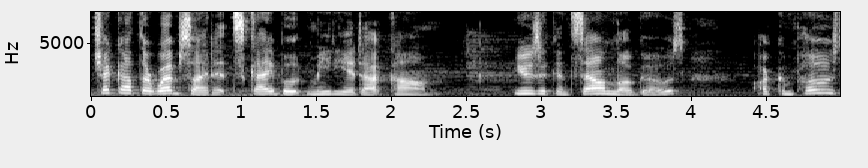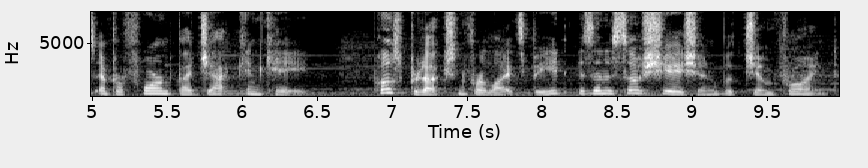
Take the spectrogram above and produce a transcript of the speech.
Check out their website at skyboatmedia.com. Music and sound logos are composed and performed by Jack Kincaid. Post production for Lightspeed is in association with Jim Freund.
